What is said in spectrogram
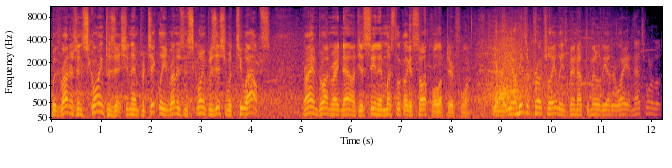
with runners in scoring position, and particularly runners in scoring position with two outs. Ryan Braun right now, just seeing it, must look like a softball up there for him. Yeah, you know, his approach lately has been up the middle the other way, and that's one of those.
